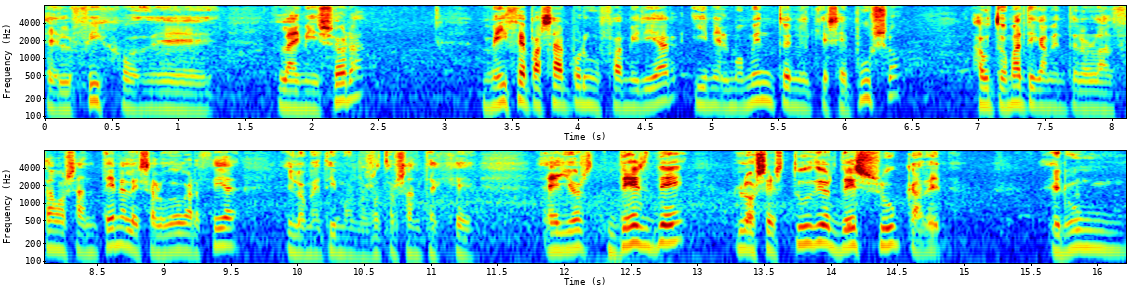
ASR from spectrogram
el fijo de la emisora, me hice pasar por un familiar y en el momento en el que se puso, automáticamente lo lanzamos a antena, le saludó García y lo metimos nosotros antes que ellos desde los estudios de su cadena, en, un,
